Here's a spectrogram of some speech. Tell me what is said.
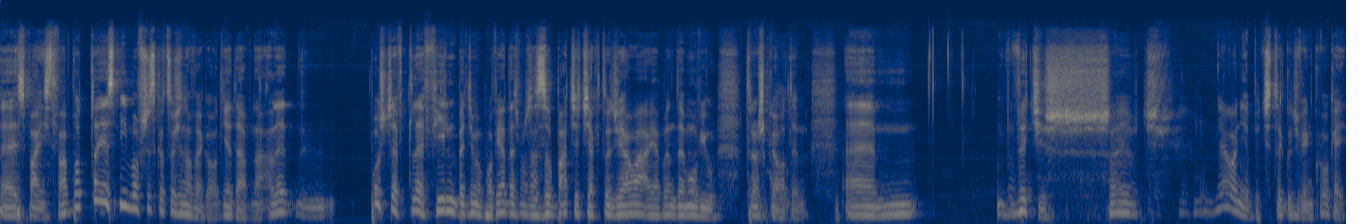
e, z Państwa, bo to jest mimo wszystko coś nowego od niedawna, ale mm, puszczę w tle film, będziemy opowiadać, można zobaczyć jak to działa, a ja będę mówił troszkę o tym. Wyciszyć. Miało nie być tego dźwięku, okej.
